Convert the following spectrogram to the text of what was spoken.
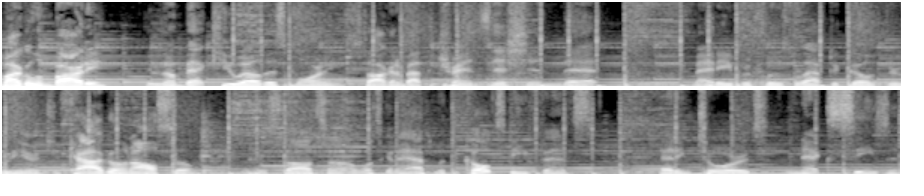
Michael Lombardi. He was on BetQL this morning. He's talking about the transition that Matt Eberflus will have to go through here in Chicago, and also his thoughts on what's going to happen with the Colts defense heading towards next season.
